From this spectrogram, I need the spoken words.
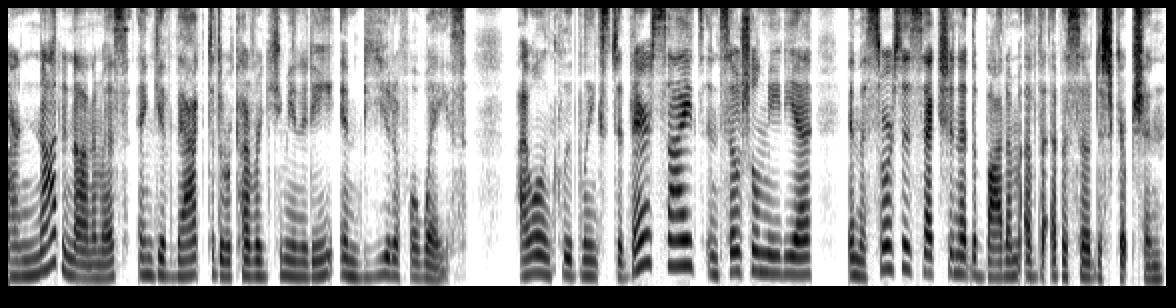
are not anonymous and give back to the recovery community in beautiful ways. I will include links to their sites and social media in the sources section at the bottom of the episode description.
